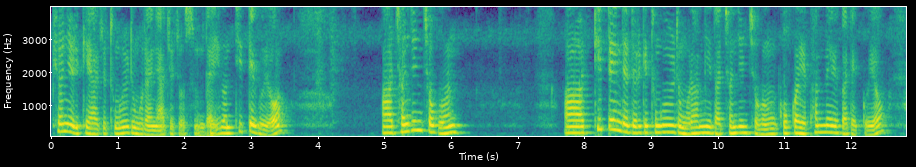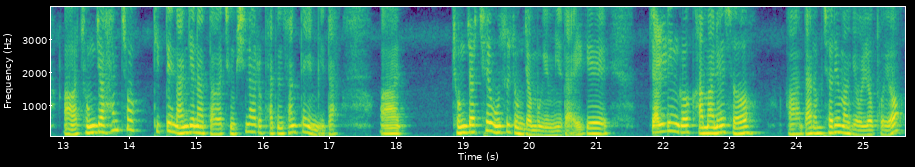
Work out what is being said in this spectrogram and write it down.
편이 이렇게 아주 둥글둥글하니 아주 좋습니다. 이건 뒷대고요. 아, 전진촉은 아, 뒷대인데도 이렇게 둥글둥글합니다. 전진촉은 고가에 판매가 됐고요. 아, 종자 한촉 뒷대 남겨놨다가 지금 신화를 받은 상태입니다. 아, 종자 최우수 종자목입니다. 이게 잘린 거 감안해서 아, 나름 저렴하게 올렸고요.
